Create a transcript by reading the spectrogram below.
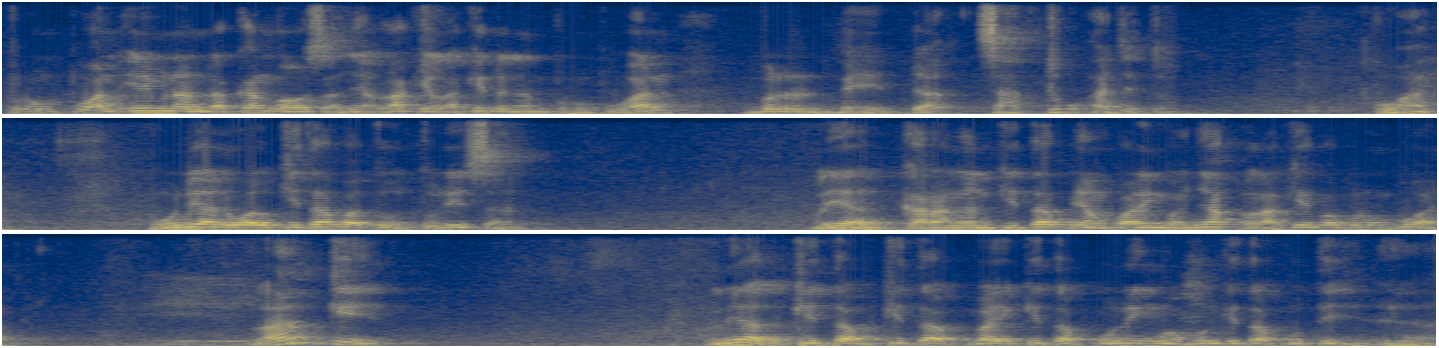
perempuan. Ini menandakan bahwasanya laki-laki dengan perempuan berbeda satu aja tuh kuat kemudian wal kitabatu tulisan lihat karangan kitab yang paling banyak laki apa perempuan laki lihat kitab-kitab baik kitab kuning maupun kitab putih ya.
